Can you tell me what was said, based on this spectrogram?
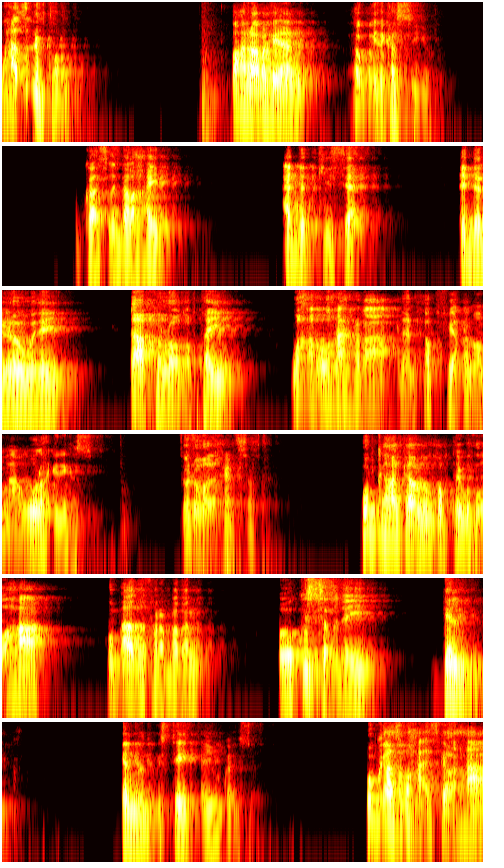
waxaad u dhibtoon waxaan rabaa marka inaan xog idinka siiyo hubkaas cidda lahayd cadadkiisa cidda loo waday qaabka loo qabtay waxaba waxaan rabaa inaan xog fiican oo macquulah idinka siiyo soo dhawaada khayrta sharta hubka halkaa lagu qabtay wuxuu ahaa hub aad u fara badan oo ku socday galmudug. Galmudug state ayuu hubkaa u socday. Hubkaas waxaa iska lahaa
